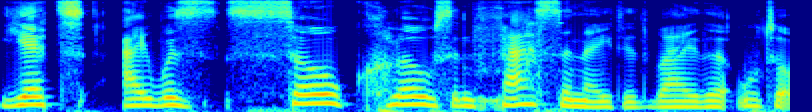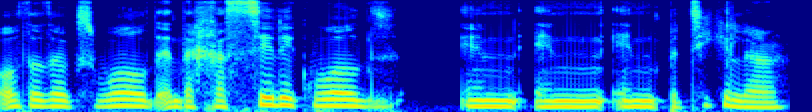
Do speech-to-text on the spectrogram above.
Yet I was so close and fascinated by the ultra orthodox world and the Hasidic world in in in particular,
